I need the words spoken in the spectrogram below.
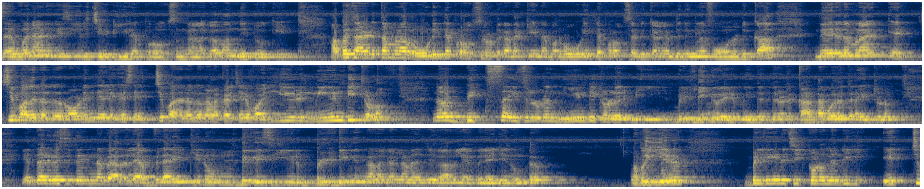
സെവൻ ആണെങ്കിൽ ഈ ഒരു ചെടിയുടെ പ്രോക്സുകളൊക്കെ വന്നിട്ട് ഓക്കെ അപ്പോൾ അടുത്ത് നമ്മൾ റോഡിന്റെ പ്രോക്സിലോട്ട് കടക്കുകയാണ്. അപ്പോൾ റോഡിന്റെ പ്രോക്സ് എടുക്കാൻ കണ്ടിട്ട് നിങ്ങൾ ഫോൺ എടുക്കുക. നേരെ നമ്മളെ എച്ച് പതിനൊന്ന് റോഡിന്റെ അല്ലെങ്കിൽ എച്ച് പതിനൊന്ന് കണക്ക് അടിച്ചാൽ വലിയൊരു നീണ്ടിട്ടുള്ള എന്നാൽ ബിഗ് സൈസിലുള്ള നീണ്ടിട്ടുള്ള ഒരു ബിൽഡിംഗ് വരും. ഇതെന്തൊരു ഒരു കട പോലത്തെ ഒരു ഐറ്റം എന്തായാലും ഗസ് ഇത് തന്നെ വേറെ ലെവലായിട്ട് തന്നെ ഉണ്ട് ഗസ് ഈ ഒരു ബിൽഡിങ്ങുകളൊക്കെ കാണാൻ വേറെ ലെവലായിട്ട് തന്നെ ഉണ്ട്. അപ്പോൾ ഈ ഒരു ബിൽഡിങ്ങിന്റെ ചിറ്റ് വന്നിട്ട് എച്ച്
